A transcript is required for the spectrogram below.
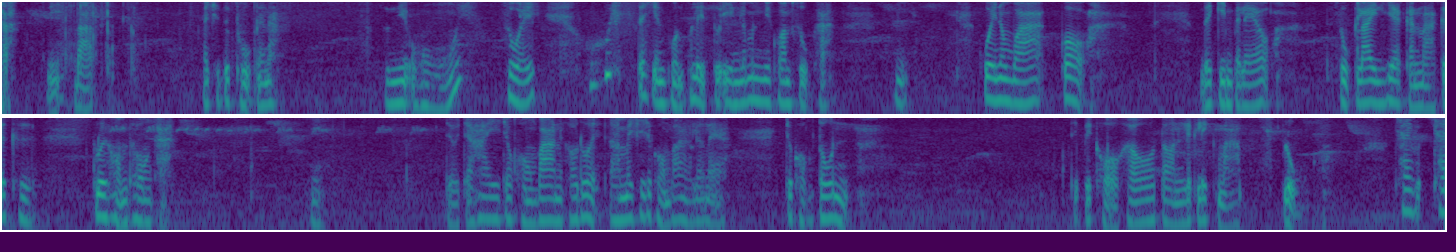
ค่ะ นี่บาท ไม่ใช่ถูกๆเลยนะตัวนี้โอ้โหสวยอุ้ยได้เห็นผลผลิตตัวเองแล้วมันมีความสุขค่ะ นี่กล้วยน้ำว้าก็ได้กินไปแล้ว สุกไล่เรียกกันมาก็คือกล้วยหอมทองค่ะ นี่ เดี๋ยวจะให้เจ้าของบ้านเขาด้วยอ่าไม่ใช่เจ้าของบ้านเขาเรื่องอะไรอะเจ้าของต้น ที่ไปขอเขาตอนเล็กๆมาปลูก ใช้ใช้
